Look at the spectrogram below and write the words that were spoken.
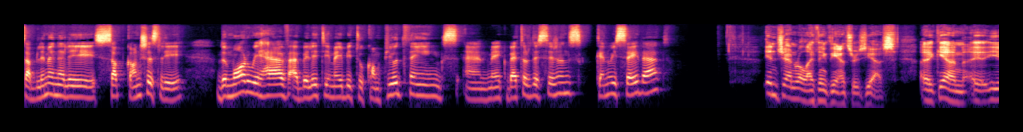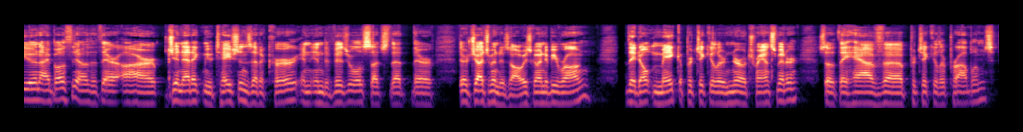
subliminally, subconsciously, the more we have ability maybe to compute things and make better decisions. Can we say that? In general, I think the answer is yes. Again, uh, you and I both know that there are genetic mutations that occur in individuals such that their their judgment is always going to be wrong. They don't make a particular neurotransmitter, so that they have uh, particular problems.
